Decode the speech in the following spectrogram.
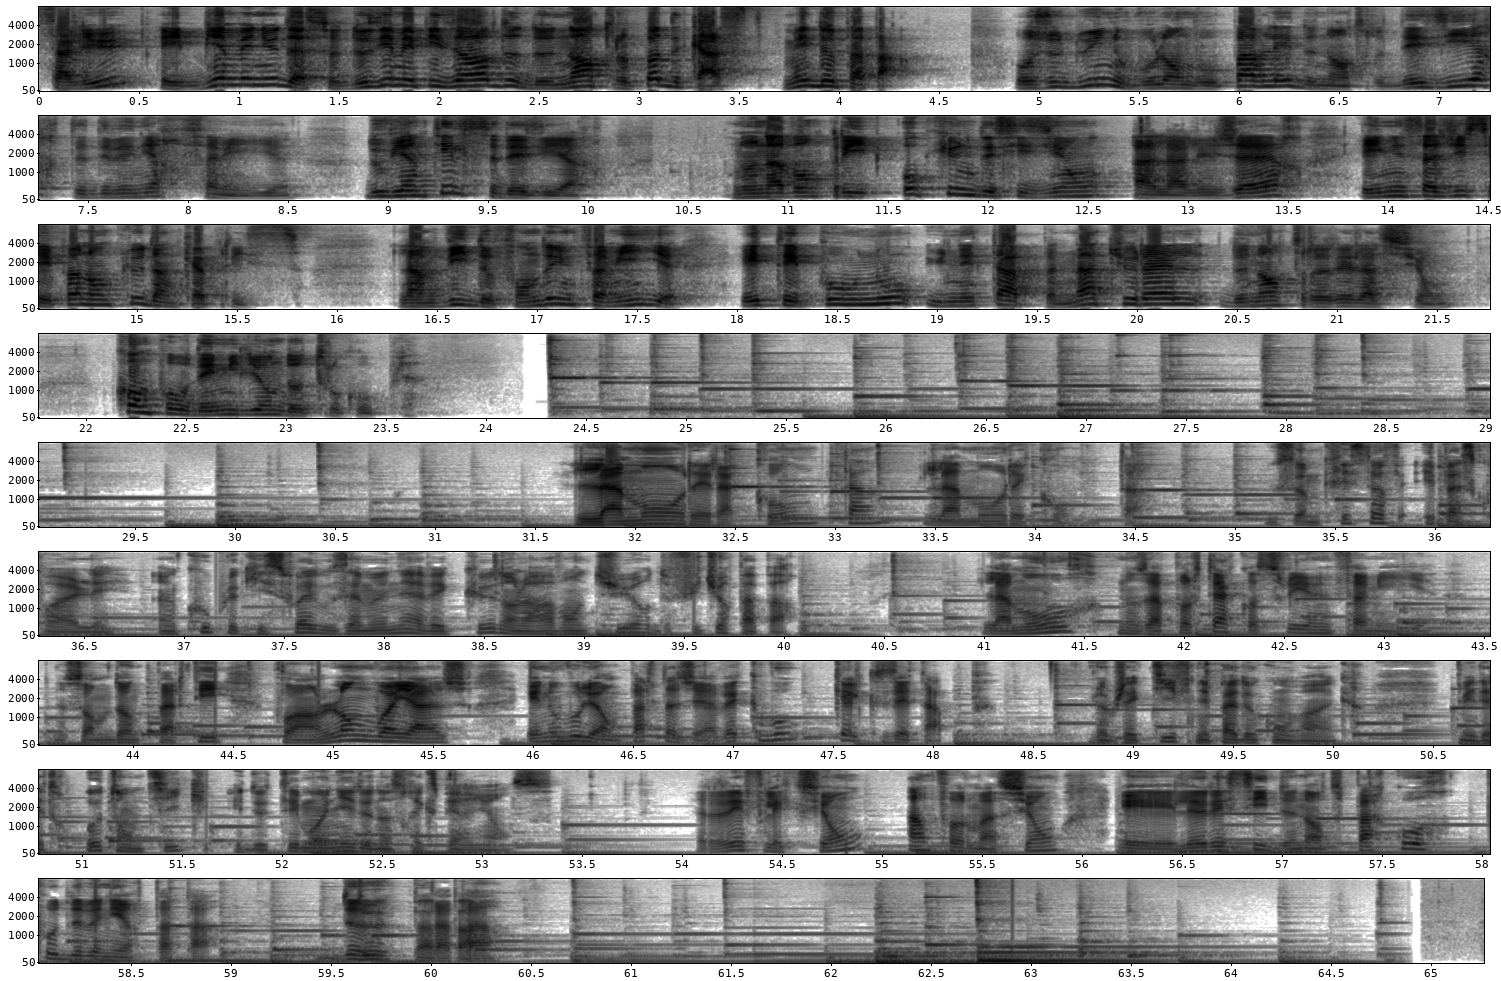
Salut et bienvenue dans ce deuxième épisode de notre podcast Mes deux papas. Aujourd'hui, nous voulons vous parler de notre désir de devenir famille. D'où vient-il ce désir? Nous n'avons pris aucune décision à la légère et il ne s'agissait pas non plus d'un caprice. L'envie de fonder une famille était pour nous une étape naturelle de notre relation, comme pour des millions d'autres couples. L'amore racconta, l'amore conta. Nous sommes Christophe et Pasquale, un couple qui souhaite vous amener avec eux dans leur aventure de futur papa. L'amour nous a porté à construire une famille. Nous sommes donc partis pour un long voyage et nous voulions partager avec vous quelques étapes. L'objectif n'est pas de convaincre, mais d'être authentique et de témoigner de notre expérience. Réflexion, information et le récit de notre parcours pour devenir papa. Deux papas.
